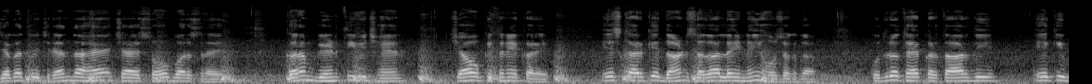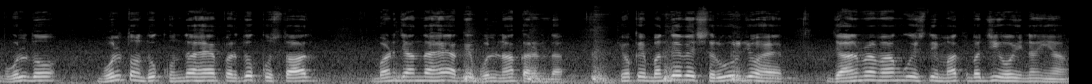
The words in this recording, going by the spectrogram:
ਜਗਤ ਵਿੱਚ ਰਹਿੰਦਾ ਹੈ, ਚਾਹੇ 100 ਬਰਸ ਰਹੇ। ਕਰਮ ਗਿਣਤੀ ਵਿੱਚ ਹੈ ਚਾਹੋ ਕਿਤਨੇ ਕਰੇ। ਇਸ ਕਰਕੇ ਦੰਡ ਸਦਾ ਲਈ ਨਹੀਂ ਹੋ ਸਕਦਾ। ਕੁਦਰਤ ਹੈ ਕਰਤਾਰ ਦੀ, ਇਹ ਕੀ ਭੁੱਲ ਦੋ। ਭੁੱਲ ਤੋਂ ਦੁੱਖ ਹੁੰਦਾ ਹੈ, ਪਰ ਦੁੱਖ ਉਸਤਾਦ ਬਣ ਜਾਂਦਾ ਹੈ, ਅੱਗੇ ਭੁੱਲ ਨਾ ਕਰਨ ਦਾ। ਕਿਉਂਕਿ ਬੰਦੇ ਵਿੱਚ ਸਰੂਰ ਜੋ ਹੈ, ਜਾਨਵਰ ਵਾਂਗੂ ਇਸ ਦੀ ਮਤ ਬੱਜੀ ਹੋਈ ਨਹੀਂ ਆ।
